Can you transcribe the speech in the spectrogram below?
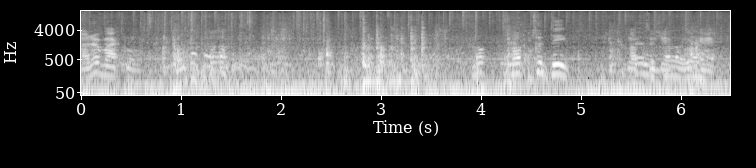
Another mackerel. Not, not too deep. Not too deep. okay. yeah.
